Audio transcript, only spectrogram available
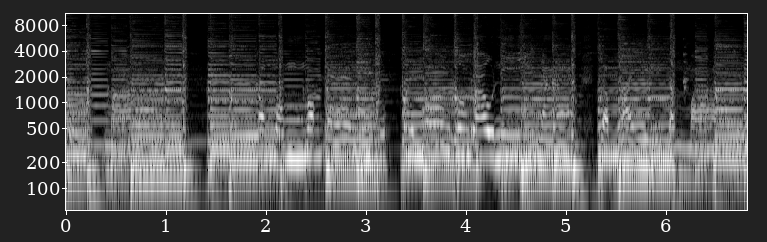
สืบมาขนมมอกแกงหยิบไปมองของเรานี่นาจะไปจะมา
